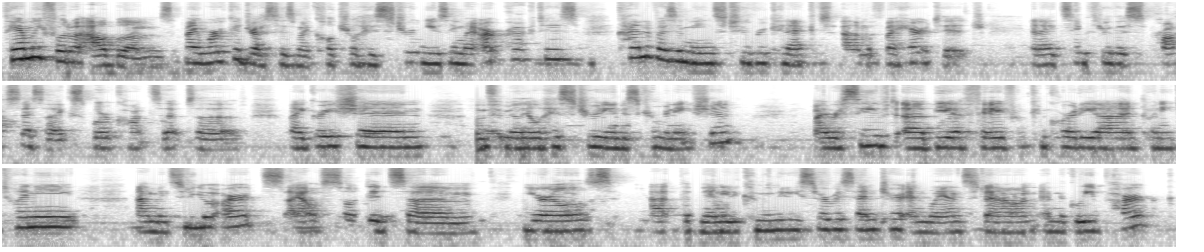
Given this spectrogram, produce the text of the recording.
family photo albums, my work addresses my cultural history using my art practice kind of as a means to reconnect um, with my heritage. And I'd say through this process, I explore concepts of migration, um, familial history, and discrimination. I received a BFA from Concordia in 2020 um, in studio arts. I also did some murals at the Vanier Community Service Center and Lansdowne and the Glebe Park.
